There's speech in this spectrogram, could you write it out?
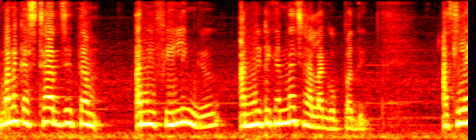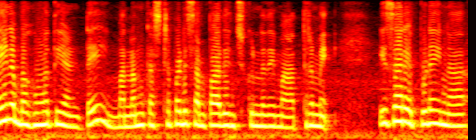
మన కష్టార్జితం అనే ఫీలింగ్ అన్నిటికన్నా చాలా గొప్పది. అసలైన బహుమతి అంటే మనం కష్టపడి సంపాదించుకున్నది మాత్రమే. ఈసారి ఎప్పుడైనా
